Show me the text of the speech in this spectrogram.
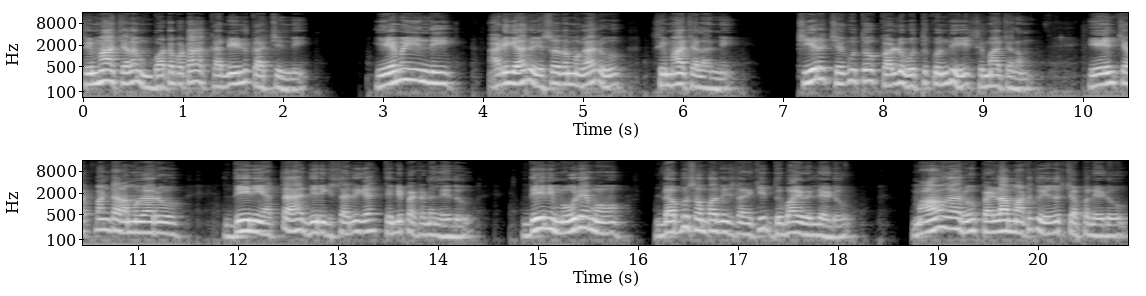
సింహాచలం బొటబొట కన్నీళ్ళు కార్చింది. ఏమైంది? అడిగారు యశోదమ్మ గారు సింహాచలాన్ని. చీర చెగుతో కళ్ళు ఒత్తుకుంది సింహాచలం. ఏం చెప్పంటారు అమ్మగారు? దీని అత్త దీనికి సరిగా తిండి పెట్టడం లేదు. దీని మూడేమో డబ్బు సంపాదించడానికి దుబాయ్ వెళ్ళాడు. మామగారు పెళ్ళాం మాటకు ఎదురు చెప్పలేడు.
